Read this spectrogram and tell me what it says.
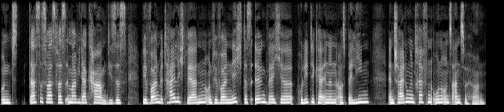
Und das ist was, was immer wieder kam. Dieses, wir wollen beteiligt werden und wir wollen nicht, dass irgendwelche PolitikerInnen aus Berlin Entscheidungen treffen, ohne uns anzuhören.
